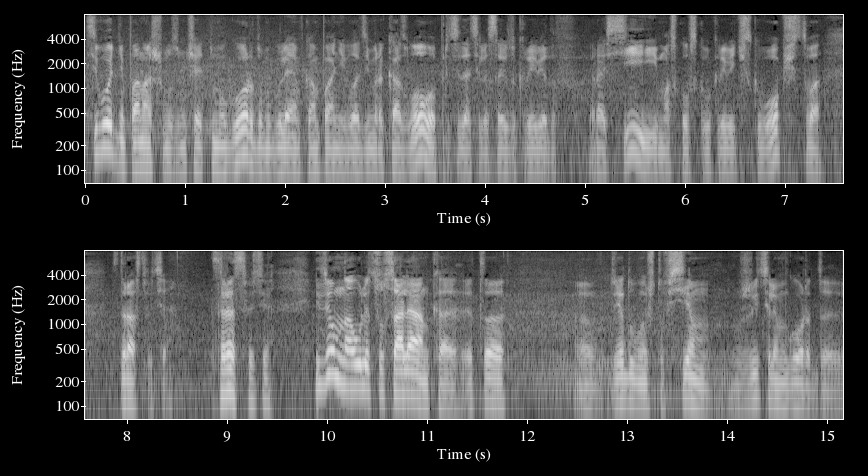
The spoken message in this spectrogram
Сегодня по нашему замечательному городу мы гуляем в компании Владимира Козлова, председателя Союза краеведов России и Московского краеведческого общества. Здравствуйте. Здравствуйте. Идем на улицу Солянка. Это, э, я думаю, что всем жителям города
